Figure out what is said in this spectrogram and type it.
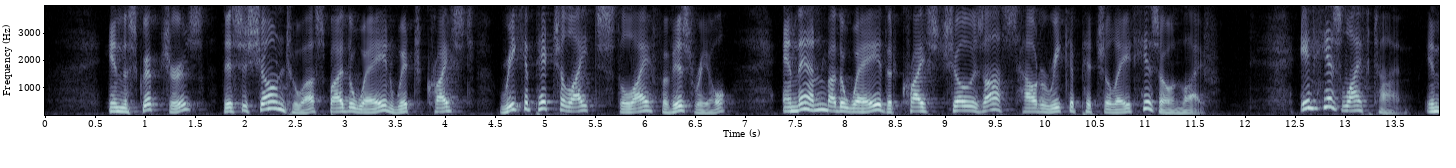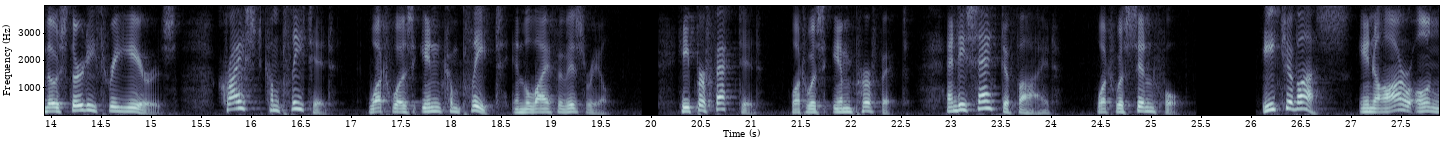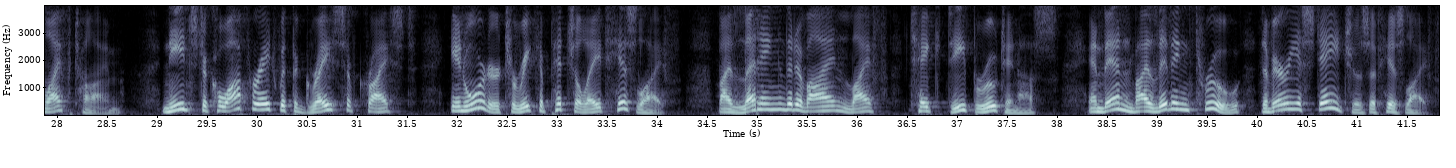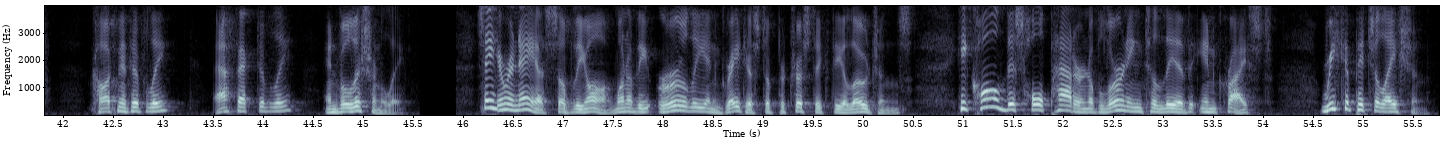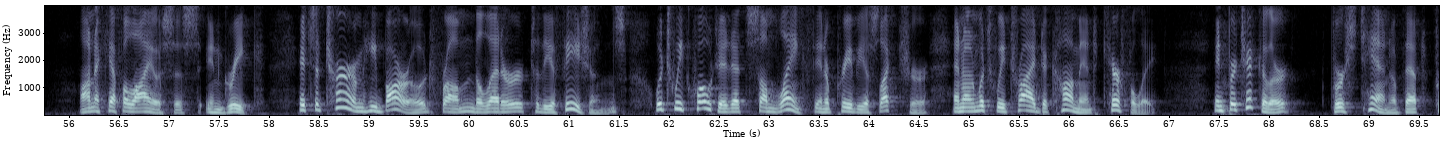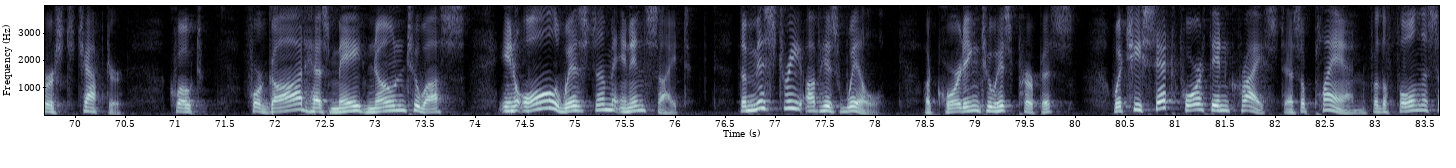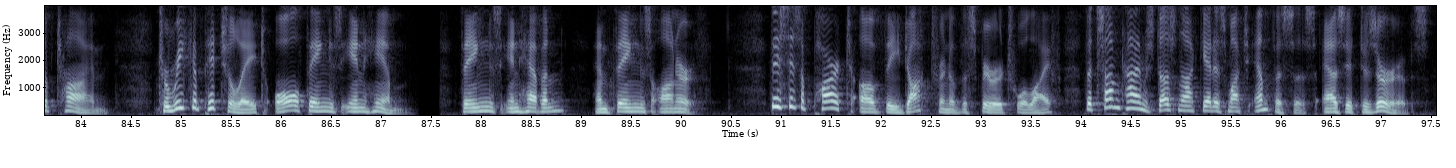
In the Scriptures, this is shown to us by the way in which Christ recapitulates the life of Israel, and then by the way that Christ shows us how to recapitulate his own life. In his lifetime, in those 33 years, Christ completed what was incomplete in the life of Israel. He perfected what was imperfect, and he sanctified what was sinful. Each of us, in our own lifetime, needs to cooperate with the grace of Christ in order to recapitulate his life by letting the divine life take deep root in us, and then by living through the various stages of his life, cognitively, affectively, and volitionally. St. Irenaeus of Lyon, one of the early and greatest of patristic theologians, he called this whole pattern of learning to live in Christ recapitulation, anakephalaiosis in Greek. It's a term he borrowed from the letter to the Ephesians, which we quoted at some length in a previous lecture and on which we tried to comment carefully. In particular, verse 10 of that first chapter quote, For God has made known to us, in all wisdom and insight, the mystery of His will, according to His purpose, which He set forth in Christ as a plan for the fullness of time, to recapitulate all things in Him, things in heaven and things on earth this is a part of the doctrine of the spiritual life that sometimes does not get as much emphasis as it deserves.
